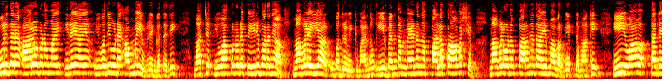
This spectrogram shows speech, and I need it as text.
ഗുരുതര ആരോപണമായി ഇരയായ യുവതിയുടെ അമ്മയും രംഗത്തെത്തി. മറ്റ് യുവാക്കളുടെ പേര് പറഞ്ഞ് മകളെ ഇയാൾ ഉപദ്രവിക്കുമായിരുന്നു. ഈ ബന്ധം വേണ്ടെന്ന് പല പ്രാവശ്യം മകളോട് പറഞ്ഞതായും അവർ വ്യക്തമാക്കി. ഈ യുവാവ് തന്റെ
